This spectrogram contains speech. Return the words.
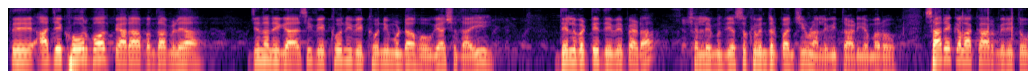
ਤੇ ਅੱਜ ਇੱਕ ਹੋਰ ਬਹੁਤ ਪਿਆਰਾ ਬੰਦਾ ਮਿਲਿਆ, ਜਿਨ੍ਹਾਂ ਨੇ ਗਾਇਆ ਸੀ, ਵੇਖੋ ਨਹੀਂ ਵੇਖੋ ਨਹੀਂ ਮੁੰਡਾ ਹੋ ਗਿਆ ਸ਼ਦਾਈ। ਦਿਲ ਵੱਟੇ ਦੇਵੇ ਭੈੜਾ, ਛੱਲੇ ਮੰਦੀਆਂ ਸੁਖਵਿੰਦਰ ਪੰਛੀ ਹੁਣਾਂ ਲਈ ਵੀ ਤਾੜੀਆਂ ਮਾਰੋ। ਸਾਰੇ ਕਲਾਕਾਰ ਮੇਰੇ ਤੋਂ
